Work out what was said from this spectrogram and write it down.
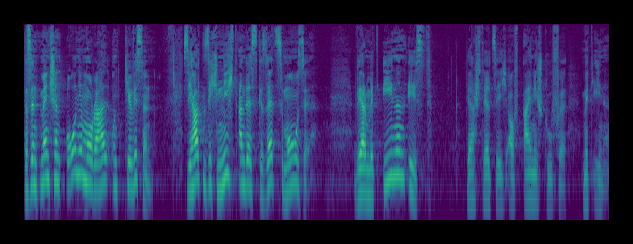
Das sind Menschen ohne Moral und Gewissen. Sie halten sich nicht an das Gesetz Mose. Wer mit ihnen ist, der stellt sich auf eine Stufe mit ihnen.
